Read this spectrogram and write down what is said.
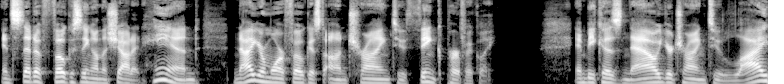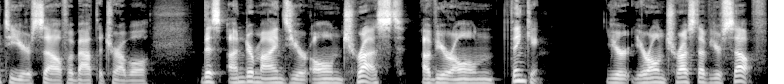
Instead of focusing on the shot at hand, now you're more focused on trying to think perfectly. And because now you're trying to lie to yourself about the trouble, this undermines your own trust of your own thinking, your, your own trust of yourself.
